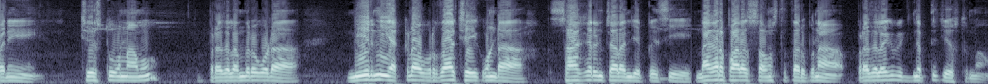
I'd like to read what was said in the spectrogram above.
పని చేస్తూ ఉన్నాము. ప్రజలందరూ కూడా నీరుని ఎక్కడా వృధా చేయకుండా సహకరించాలని చెప్పేసి నగరపాలక సంస్థ తరపున ప్రజలకు విజ్ఞప్తి చేస్తున్నాం.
